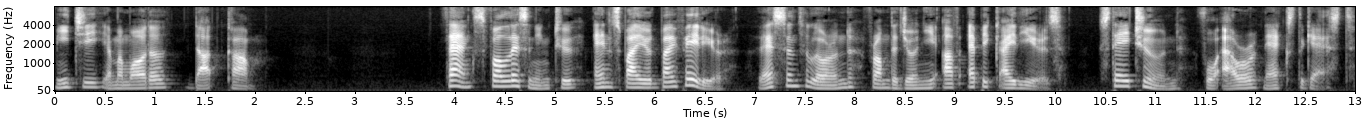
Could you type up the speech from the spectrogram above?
michiyamamoto.com. Thanks for listening to Inspired by Failure Lessons Learned from the Journey of Epic Ideas. Stay tuned for our next guest.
